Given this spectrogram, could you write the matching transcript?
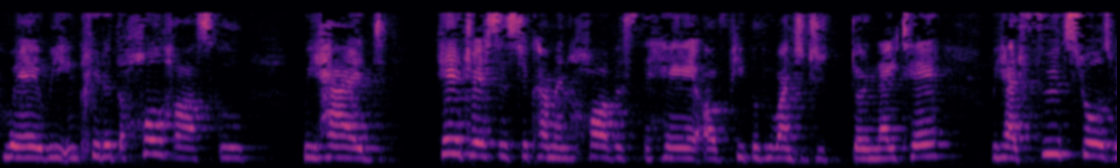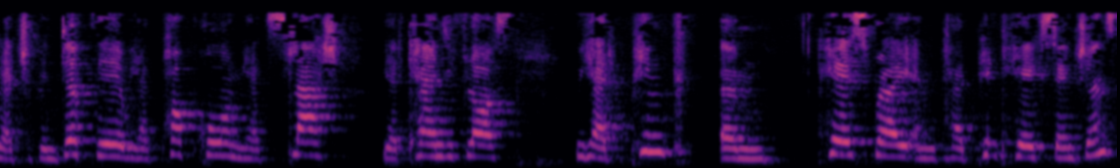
where we included the whole high school. We had hairdressers to come and harvest the hair of people who wanted to donate hair. We had food stores, we had chip and dip there, we had popcorn, we had slash, we had candy floss, we had pink um, hairspray and we had pink hair extensions.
